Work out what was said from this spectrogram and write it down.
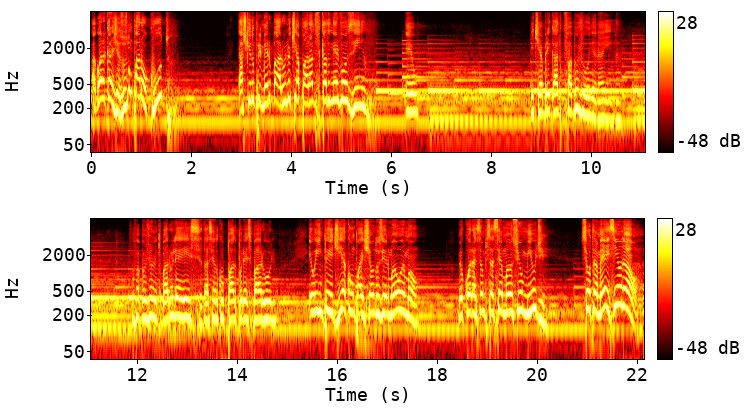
Agora, cara, Jesus não parou o culto. Acho que no primeiro barulho eu tinha parado e ficado nervosinho. Eu. E tinha brigado com o Fábio Júnior ainda. Fábio Júnior, que barulho é esse? Você está sendo culpado por esse barulho eu impedi a compaixão dos irmãos, irmão. Meu coração precisa ser manso e humilde. O seu também, sim ou não?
